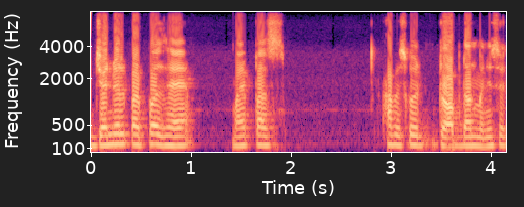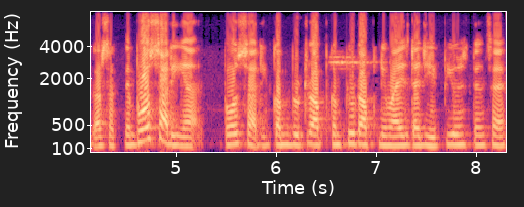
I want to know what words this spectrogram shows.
जनरल पर्पज है, हमारे पास आप इसको ड्रॉप डाउन मेन्यू से कर सकते हैं। बहुत सारी हैं बहुत सारी कंप्यूटर कंप्यूटर ऑप्टिमाइज्ड है जीपीयू इंस्टेंस है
